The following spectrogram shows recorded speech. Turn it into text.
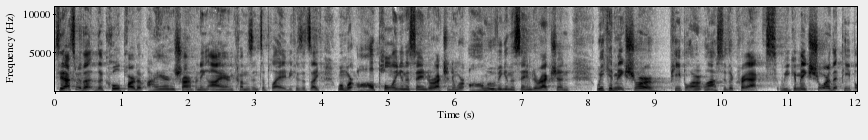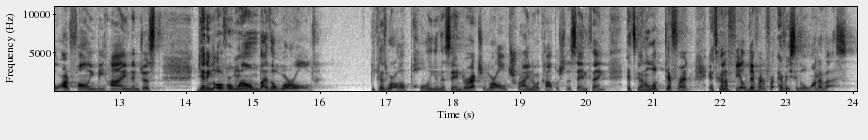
See, that's where the, the cool part of iron sharpening iron comes into play because it's like when we're all pulling in the same direction and we're all moving in the same direction, we can make sure people aren't lost through the cracks. We can make sure that people aren't falling behind and just getting overwhelmed by the world because we're all pulling in the same direction. We're all trying to accomplish the same thing. It's going to look different, it's going to feel different for every single one of us.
